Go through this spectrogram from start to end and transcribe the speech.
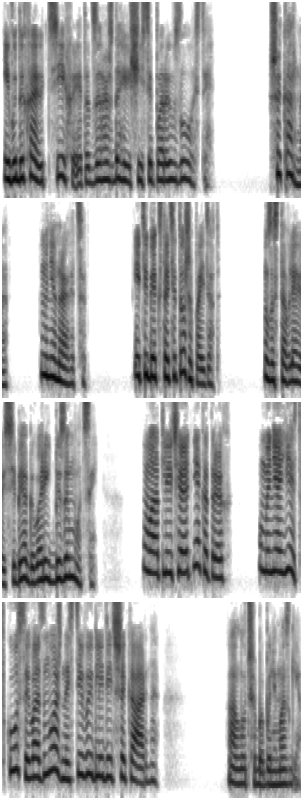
и выдыхаю тихо этот зарождающийся порыв злости. Шикарно. Мне нравится. И тебе, кстати, тоже пойдет. Заставляю себя говорить без эмоций. В отличие от некоторых, у меня есть вкус и возможности выглядеть шикарно. А лучше бы были мозги.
